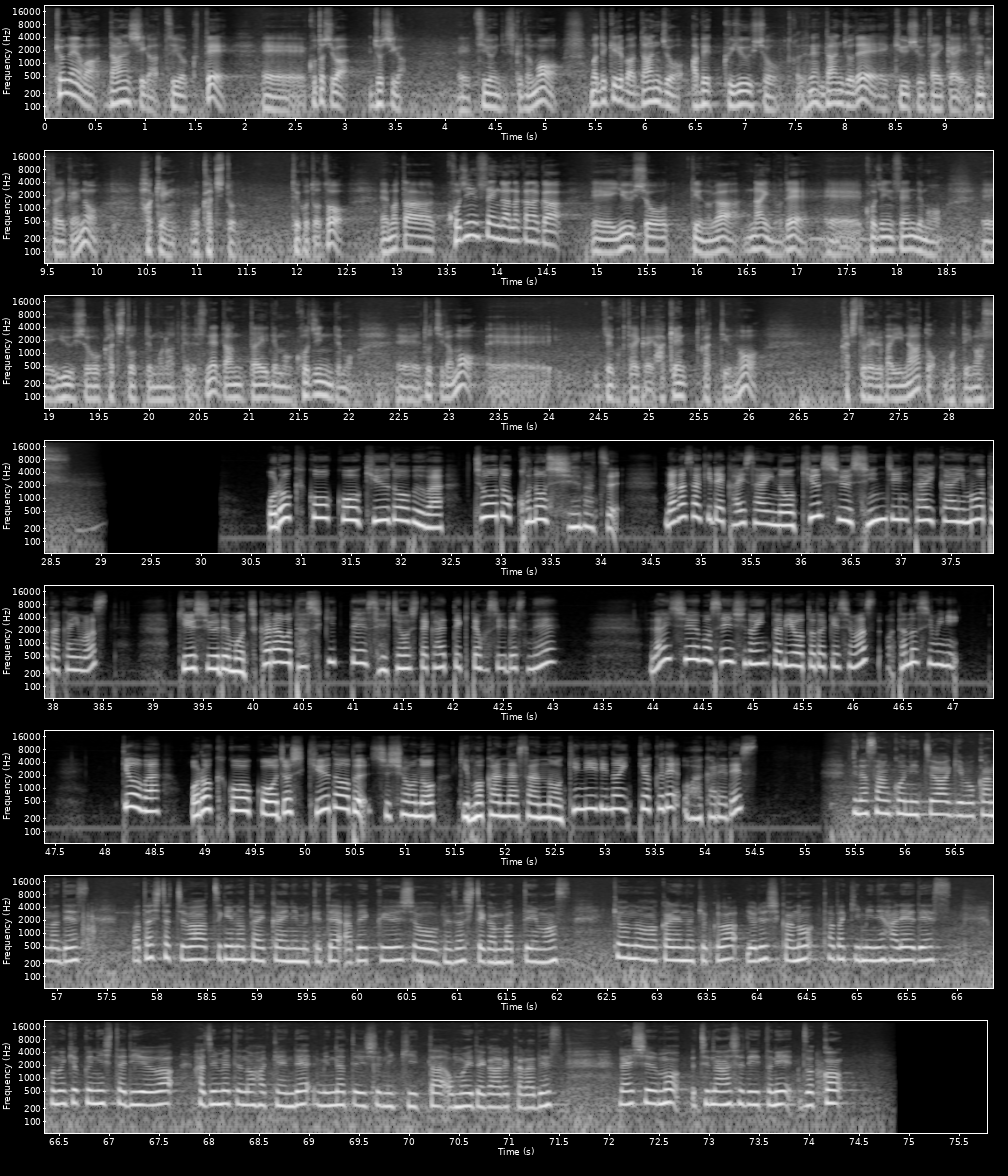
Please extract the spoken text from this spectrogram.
去年は男子が強くて、えー、今年は女子がえ強いんですけども、まあ、できれば男女アベック優勝とかですね男女で九州大会全国大会の派遣を勝ち取るということとまた個人戦がなかなかえ優勝っていうのがないのでえ個人戦でもえ優勝を勝ち取ってもらってですね団体でも個人でもえどちらもえ全国大会派遣とかっていうのを勝ち取れればいいなと思っています。小禄高校弓道部はちょうどこの週末長崎で開催の九州新人大会も戦います。九州でも力を出し切って成長して帰ってきてほしいですね。来週も選手のインタビューをお届けします。お楽しみに。今日は小禄高校女子弓道部主将の義母環奈さんのお気に入りの一曲でお別れです。皆さんこんにちは。義母環奈です。私たちは次の大会に向けてアベック優勝を目指して頑張っています。今日のお別れの曲はヨルシカのただ君に晴れです。この曲にした理由は初めての派遣でみんなと一緒に聴いた思い出があるからです。来週もうちのアスリートに続行。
